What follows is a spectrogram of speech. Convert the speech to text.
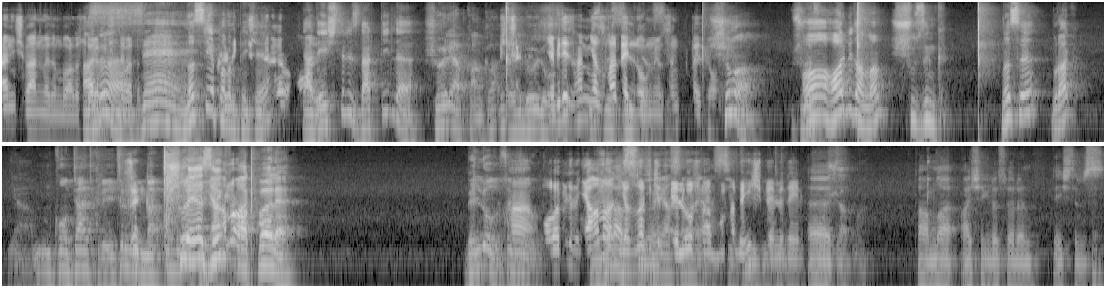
Ben hiç beğenmedim bu arada. Harbi Söylemek mi? istemedim. Zen. Nasıl yapalım peki? istemedim. Ya değiştiririz dert değil de. Şöyle yap kanka. Bir el böyle olsun. Ya bir de hem yazılar belli olmuyor. Zınk belli olmuyor. Şu mu? Şurası- Aa harbiden lan. Şu zınk. Nasıl Burak? Ya content creator mıyım ben? Şuraya Ya zınk ama- bak böyle. Belli olursa güzel Ha olur. olabilir. Ya ama Güzel yazılar aslında. bir tık Yazsalar belli olsun ya, abi. Bunda be siktir hiç git. belli değil. Evet. Boş yapma. Tamam bunu Ayşegül'e söylerim. Değiştiririz.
